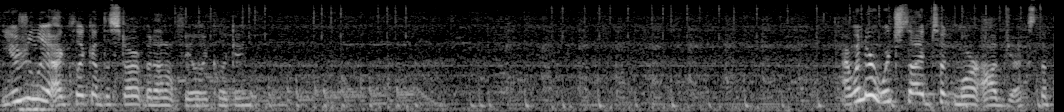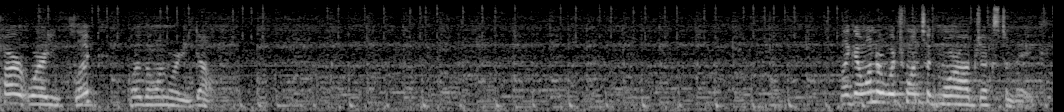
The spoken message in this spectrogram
Usually I click at the start, but I don't feel like clicking. I wonder which side took more objects, the part where you click or the one where you don't. Like, I wonder which one took more objects to make.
